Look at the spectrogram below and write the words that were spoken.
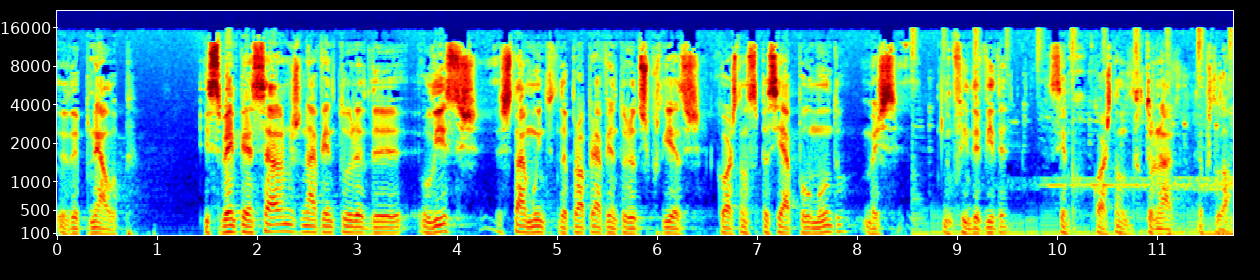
de Penélope. E se bem pensarmos na aventura de Ulisses, está muito da própria aventura dos portugueses. Gostam de se passear pelo mundo, mas no fim da vida sempre gostam de retornar a Portugal.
